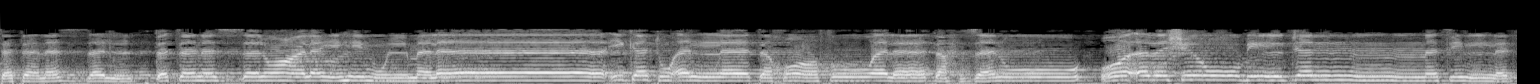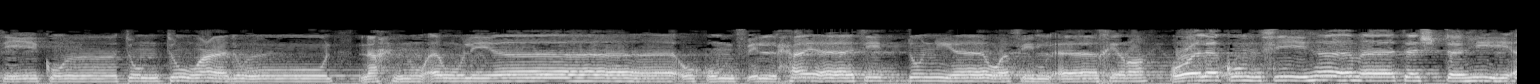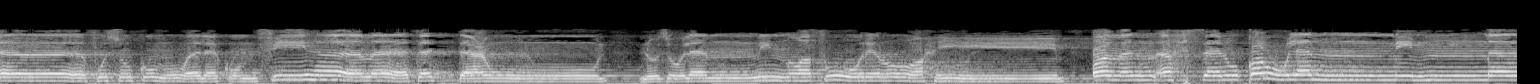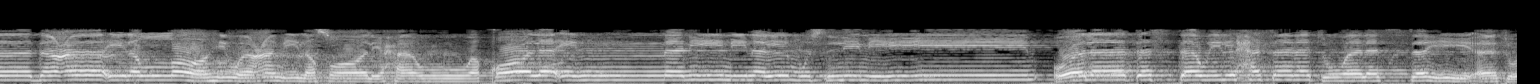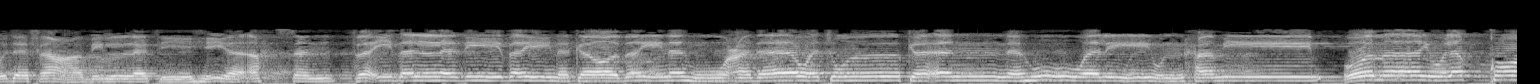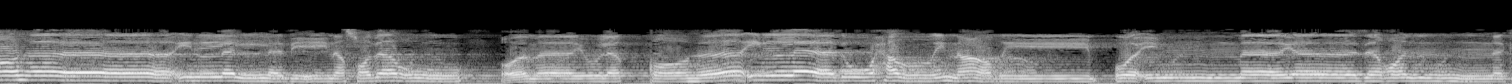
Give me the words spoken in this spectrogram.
تتنزل تتنزل عليهم الملائكة ألا تخافوا ولا تحزنوا وأبشروا بالجنة التي كنتم توعدون. نحن أولياؤكم في الحياة الدنيا وفي الآخرة ولكم فيها ما تشتهي أنفسكم ولكم فيها ما تدعون. نزلا من غفور رحيم. ومن أحسن قولا مما دعا إلى الله وعمل صالحا وقال إنني من المسلمين. ولا تستوي الحسنة ولا السيئة دفع بالتي هي أحسن. فإذا الذي بينك وبينه عداوة كأنه ولي حميم. وما يلقاها إلا الذين صبروا. وما يلقاها إلا ذو حظ عظيم. وإما يازغنك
